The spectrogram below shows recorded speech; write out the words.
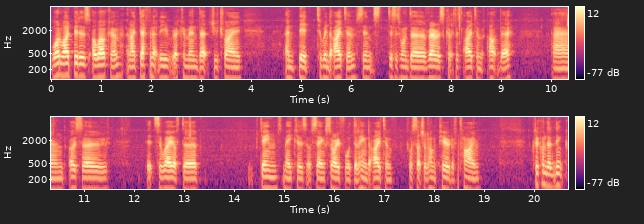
Worldwide bidders are welcome and I definitely recommend that you try and bid to win the item since this is one of the rarest collector's item out there and also it's a way of the game makers of saying sorry for delaying the item for such a long period of time. Click on the link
